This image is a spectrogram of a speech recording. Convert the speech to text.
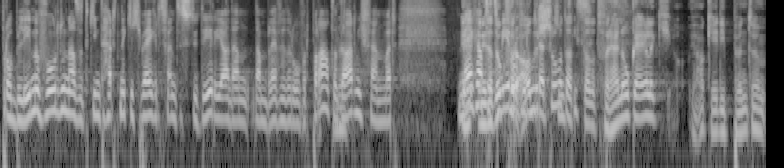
problemen voordoen als het kind hardnekkig weigert van te studeren. Ja, dan, dan blijven we erover praten, daar niet van. Maar mij gaat en is dat het ook meer voor ouders dat zo? Dat, dat het voor hen ook eigenlijk... Ja, oké, die punten,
